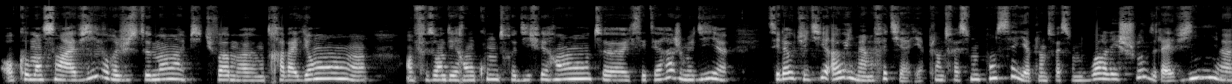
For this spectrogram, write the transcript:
en commençant à vivre justement, et puis tu vois, en travaillant, en, faisant des rencontres différentes, euh, etc. Je me dis, c'est là où tu dis ah oui, mais en fait il y a, plein de façons de penser, il y a plein de façons de voir les choses, la vie, euh,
